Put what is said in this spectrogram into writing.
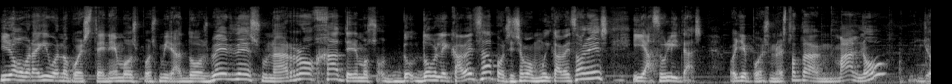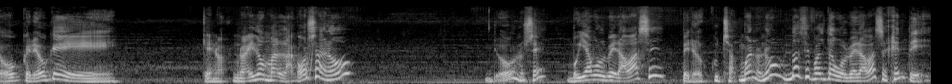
Y luego por aquí, bueno, pues tenemos, pues mira, dos verdes, una roja, tenemos doble cabeza, por si somos muy cabezones, y azulitas. Oye, pues no está tan mal, ¿no? Yo creo que... Que no, no ha ido mal la cosa, ¿no? Yo no sé, voy a volver a base, pero escucha... Bueno, no, no hace falta volver a base, gente.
